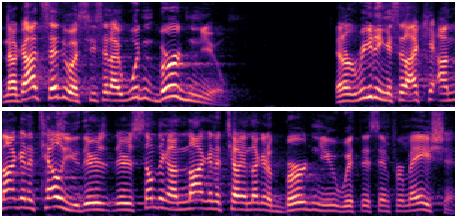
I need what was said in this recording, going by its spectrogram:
Now, God said to us, He said, I wouldn't burden you. In our reading, it said, I can't, I'm not going to tell you. There's, there's something I'm not going to tell you. I'm not going to burden you with this information.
